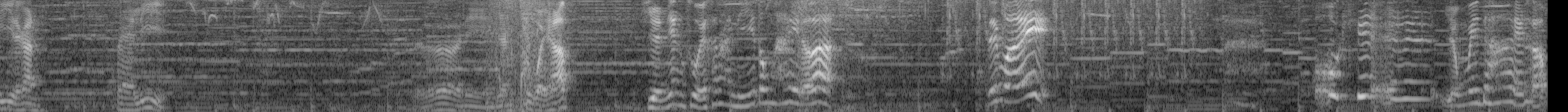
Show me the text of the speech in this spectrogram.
รี่แล้วกัน แฟรี่ เออ นี่ ยังสวยครับ เขียนยังสวยขนาดนี้ต้องให้แล้วล่ะ ได้ไหม โอเค ยังไม่ได้ครับ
